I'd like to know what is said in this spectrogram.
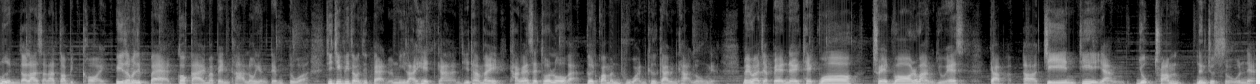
20,000 ดอลลาร์สหรัฐต่อ Bitcoin ปี 2018 ก็กลายมาเป็นขาลงอย่างเต็มตัว จริง ๆ ปี 2018 มันมีหลายเหตุการณ์ที่ทำให้ทางแอสเซททั่วโลกอะ่ะเกิดความผันผวนคือกลายเป็นขาลงเนี่ยไม่ว่าจะเป็นใน Tech War เทรดวอลระหว่าง US กับจีนที่อย่างยุคทรัมป์1.0 เนี่ย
